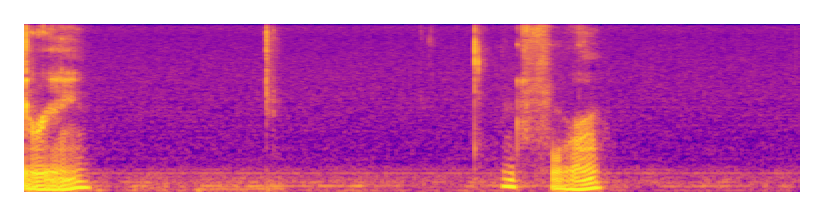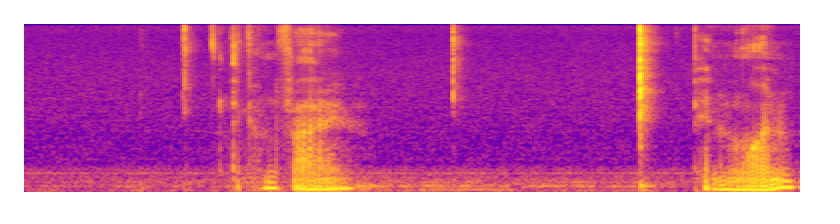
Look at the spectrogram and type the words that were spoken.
three, I think four, I think on five, pin one,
